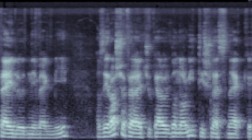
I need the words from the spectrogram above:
fejlődni meg mi, azért azt se felejtsük el, hogy gondolom itt is lesznek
